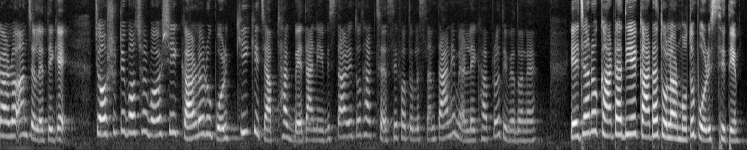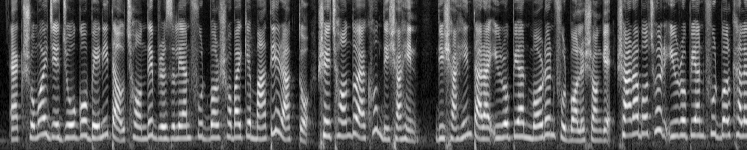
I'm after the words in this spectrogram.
কার্লো আঞ্চেলেতিকে। চৌষট্টি বছর বয়সী কার্লোর উপর কি কি চাপ থাকবে তা নিয়ে বিস্তারিত থাকছে সিফাতুল ইসলাম তানিমের লেখা প্রতিবেদনে। এ যেন কাটা দিয়ে কাটা তোলার মতো পরিস্থিতি। এক সময় যে যোগো বেনিতাও ছন্দে ব্রাজিলিয়ান ফুটবল সবাইকে মাতিয়ে রাখত সেই ছন্দ এখন দিশাহীন। দিশাহীন তারা ইউরোপিয়ান মডার্ন ফুটবলের সঙ্গে। সারা বছর ইউরোপিয়ান ফুটবল খেলে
